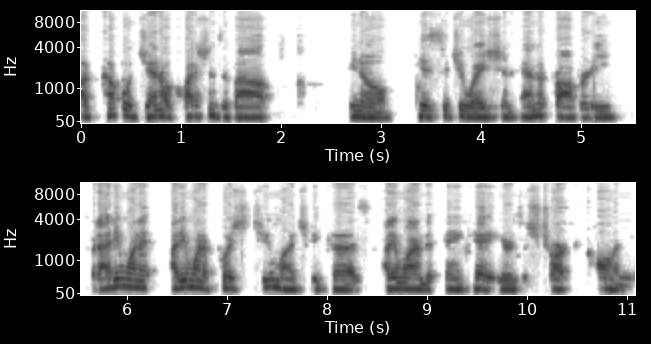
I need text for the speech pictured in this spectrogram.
a couple of general questions about, you know, his situation and the property. But I didn't want to. I didn't want to push too much because I didn't want him to think, "Hey, here's a shark calling you."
